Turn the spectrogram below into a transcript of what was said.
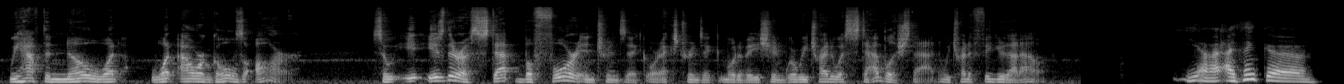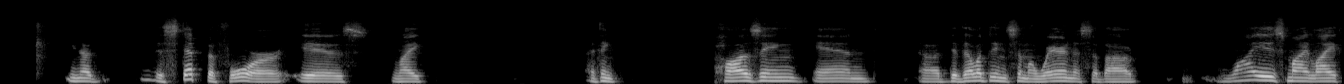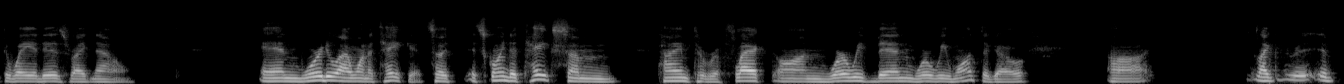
we have to know what what our goals are. So, is there a step before intrinsic or extrinsic motivation where we try to establish that and we try to figure that out? Yeah, I think, uh, you know, the step before is like, I think, pausing and uh, developing some awareness about why is my life the way it is right now? And where do I want to take it? So it, it's going to take some time to reflect on where we've been, where we want to go. Uh, like it,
